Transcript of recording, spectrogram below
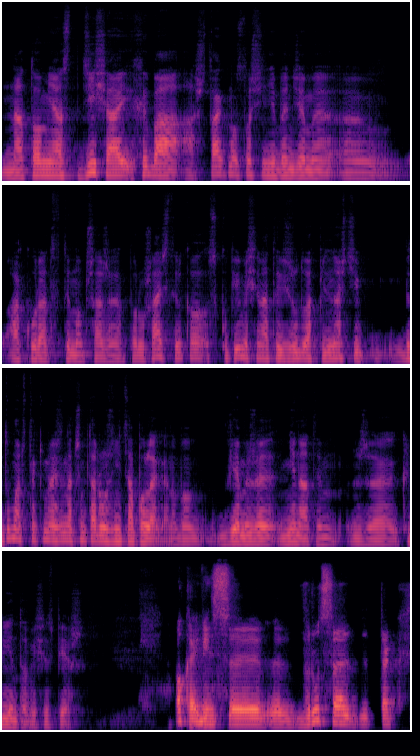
Natomiast dzisiaj chyba aż tak mocno się nie będziemy e, akurat w tym obszarze poruszać, tylko skupimy się na tych źródłach pilności. Wytłumacz w takim razie, na czym ta różnica polega, no bo wiemy, że nie na tym, że klientowi się spieszy. OK, więc y, y, wrócę tak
